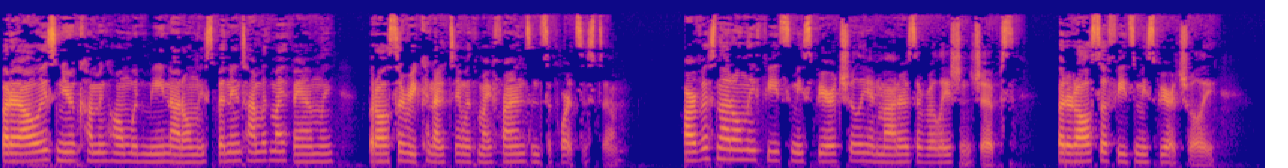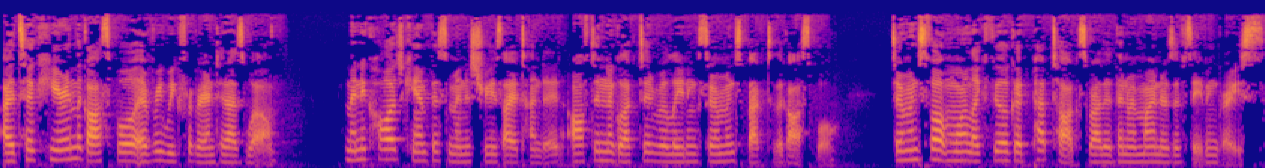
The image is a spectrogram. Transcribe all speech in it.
But I always knew coming home would mean not only spending time with my family, but also reconnecting with my friends and support system. Harvest not only feeds me spiritually in matters of relationships, but it also feeds me spiritually. I took hearing the gospel every week for granted as well. Many college campus ministries I attended often neglected relating sermons back to the gospel. Sermons felt more like feel good pep talks rather than reminders of saving grace,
